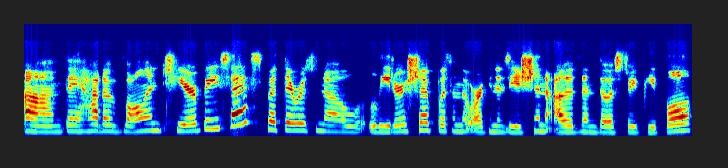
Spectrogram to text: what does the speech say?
um, they had a volunteer basis, but there was no leadership within the organization other than those three people.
